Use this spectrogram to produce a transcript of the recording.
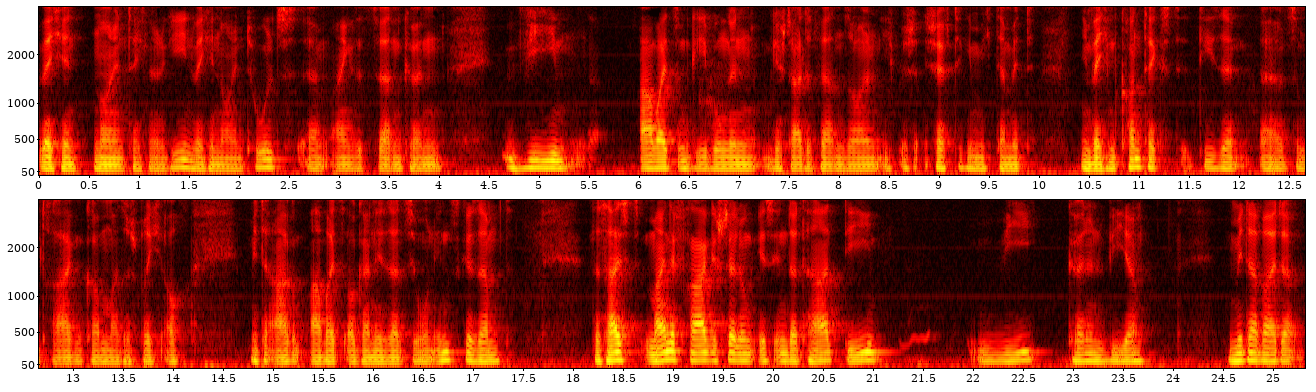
welche neuen Technologien, welche neuen Tools ähm, eingesetzt werden können, wie Arbeitsumgebungen gestaltet werden sollen. Ich beschäftige mich damit, in welchem Kontext diese äh, zum Tragen kommen, also sprich auch mit der Ar Arbeitsorganisation insgesamt. Das heißt, meine Fragestellung ist in der Tat die, wie können wir Mitarbeiter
